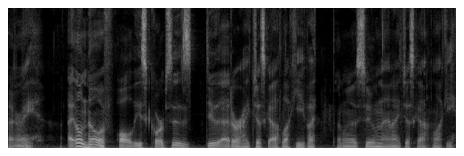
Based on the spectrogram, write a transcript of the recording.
Alright, I don't know if all these corpses do that or I just got lucky, but I'm going to assume that I just got lucky.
